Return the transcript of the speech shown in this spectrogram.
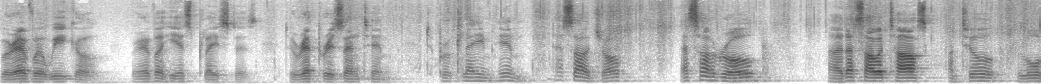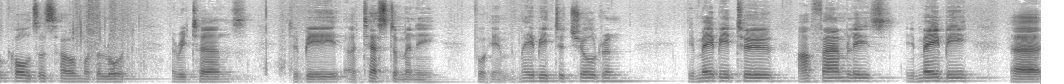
wherever we go, wherever he has placed us, to represent him, to proclaim him. That's our job, that's our role, uh, that's our task until the Lord calls us home or the Lord returns to be a testimony for him. Maybe to children, it may be to our families, it may be uh,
